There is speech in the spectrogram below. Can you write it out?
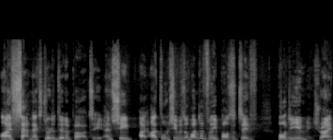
I've sat next to her at a dinner party, and she, I, I thought she was a wonderfully positive body image, right?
